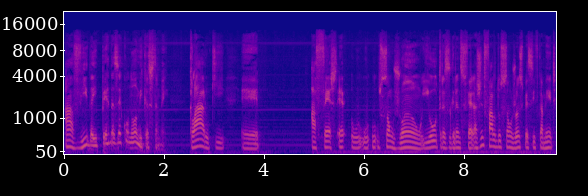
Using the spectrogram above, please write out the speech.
à vida e perdas econômicas também. Claro que é, a festa, é, o, o, São João e outras grandes festas, a gente fala do São João especificamente,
